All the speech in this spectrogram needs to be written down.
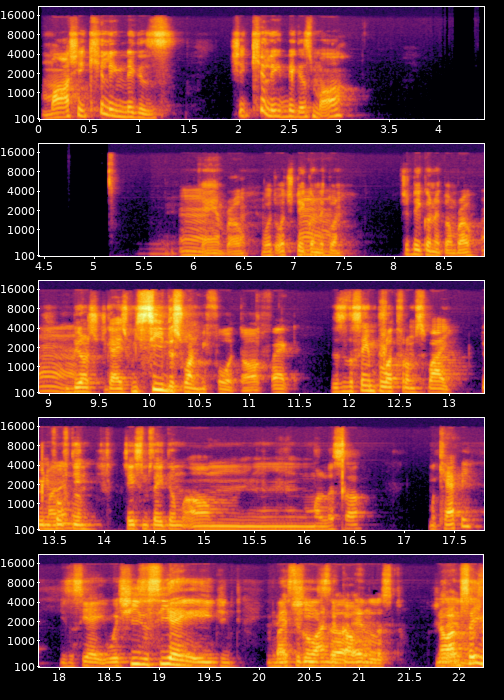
Ma, she killing niggas. She killing niggas, Ma. Mm. Damn, bro. What what's your take on that mm. one? What's your take on that one, bro? Mm. Be honest with you guys, we've seen this one before, dog. Fact. This is the same plot from Spy, 2015. Jason Statham, um, Melissa McCarthy. He's a CIA. Well, she's a CIA agent. But has to go she's undercover. analyst. No, She's I'm a saying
